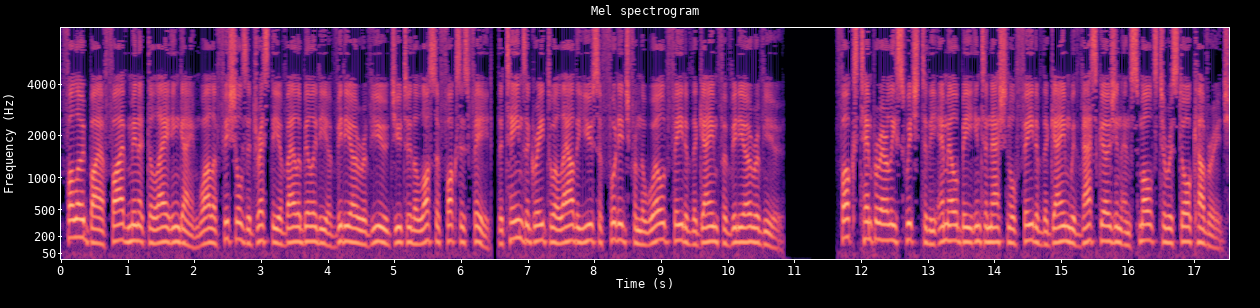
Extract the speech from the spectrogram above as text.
followed by a 5-minute delay in-game while officials addressed the availability of video review due to the loss of Fox's feed. The teams agreed to allow the use of footage from the world feed of the game for video review. Fox temporarily switched to the MLB International feed of the game with Vasgersian and Smoltz to restore coverage.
